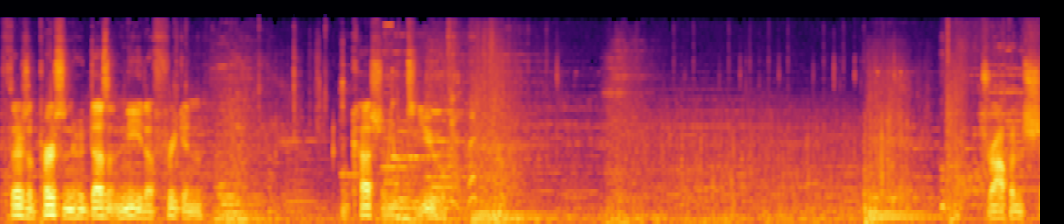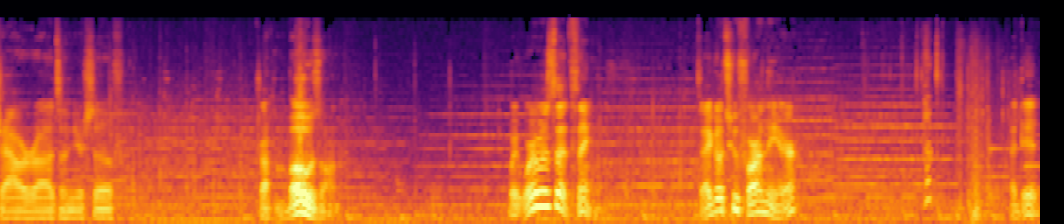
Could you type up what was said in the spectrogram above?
If there's a person who doesn't need a freaking concussion, it's you. Dropping shower rods on yourself. Dropping bows on. Wait, where was that thing? Did I go too far in the air? I did.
